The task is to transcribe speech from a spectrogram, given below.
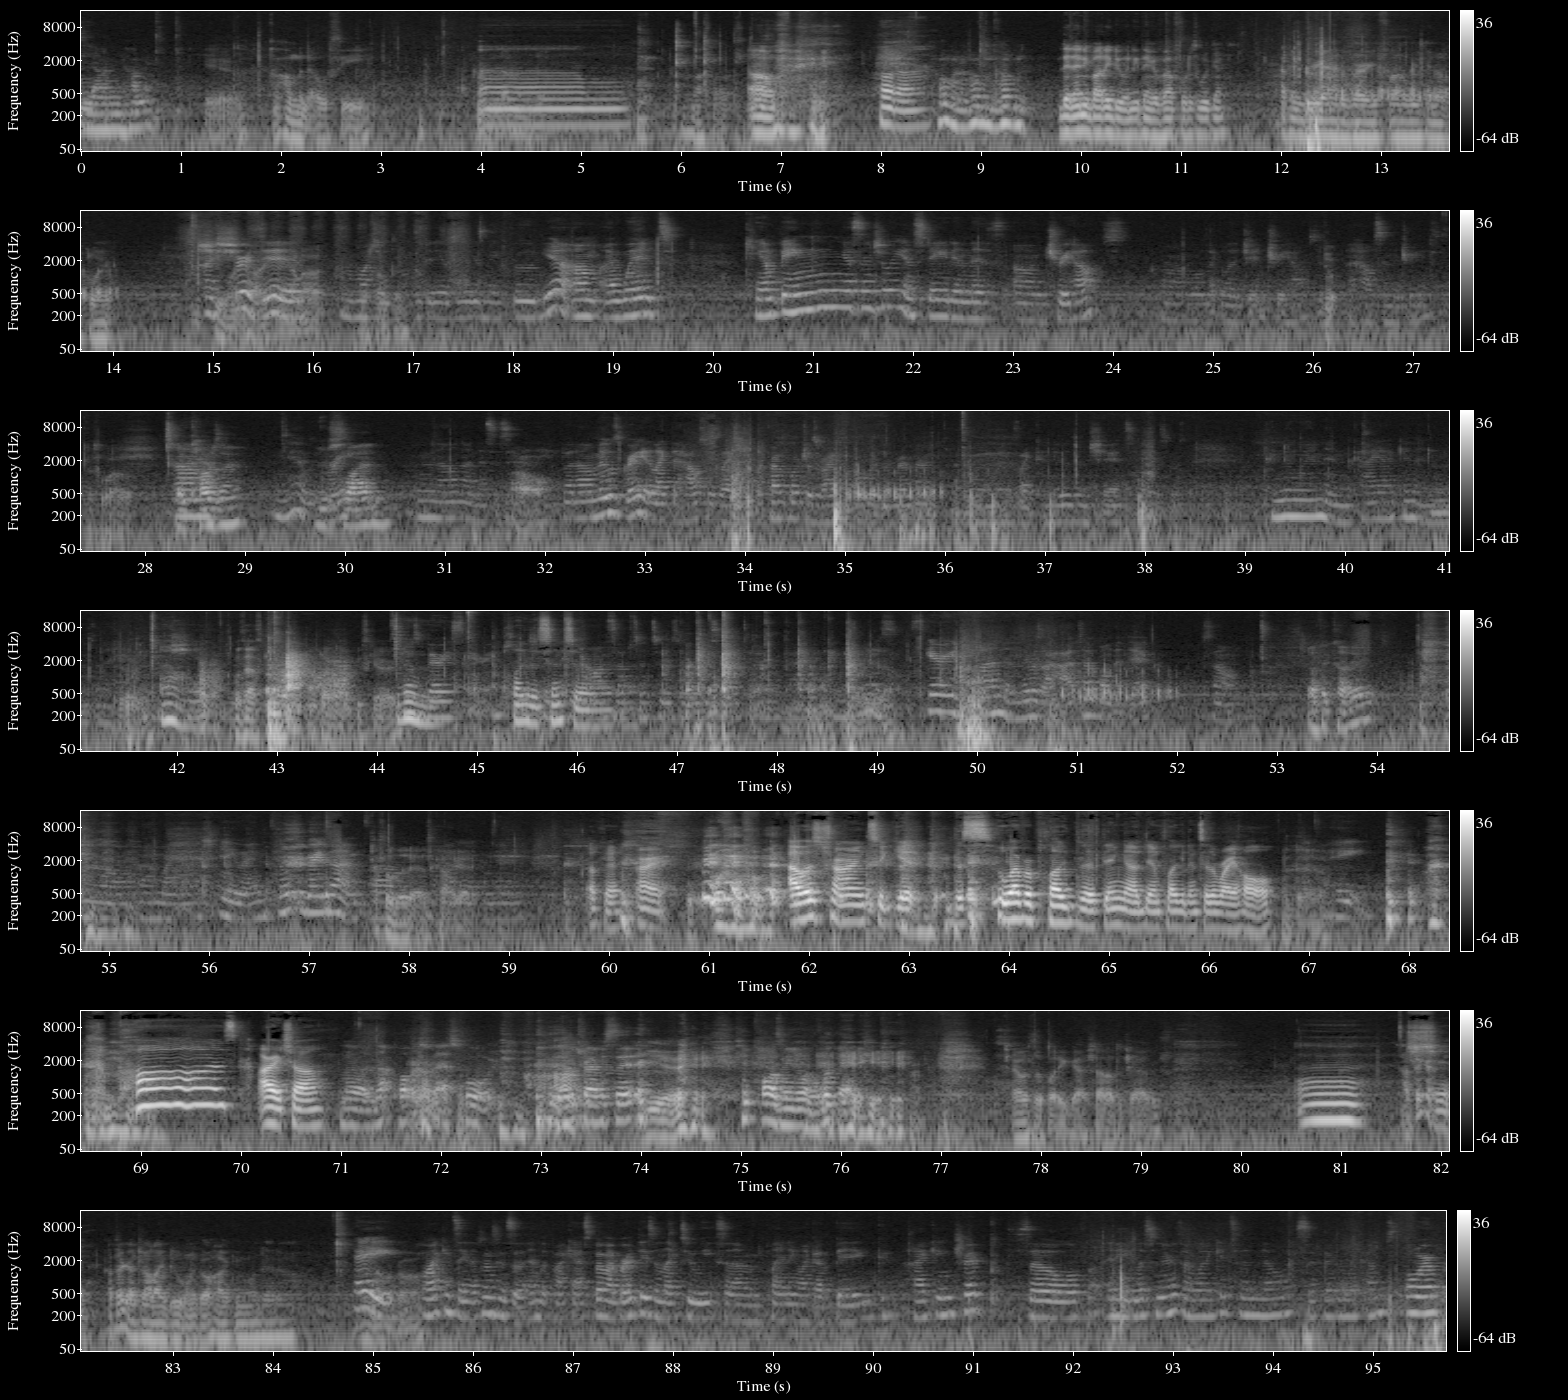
Yanni Humming. yeah. I'm in the OC. Um. My fault. Um, Hold on. Hold on, hold on, hold on. did anybody do anything eventful this weekend? I think Bria had a very fun weekend of like. I sure did. a lot I'm watching videos of niggas make food. Yeah, um, I went camping essentially and stayed in this um, tree house. Um, it was a tree house, Yep. a house in the trees. That's wild. Like Um, Tarzan? Yeah, it You was great. sliding? No, not necessarily. Oh. But um, it was great. Like the house was like the front porch was right over the river. And there was like canoes and shit. So this was canoeing and kayaking and hiking and Oh. shit. Was that scary? I feel like that'd be scary. It was very scary. Plug the sensor on substances and just out. It was scary and fun, and there was a hot tub on the deck. So, At the kayak? You know, oh my gosh. Anyway, it was a great time. That's a Um, lit-ass I kayak. Okay. All right. I was trying to get this. Whoever plugged the thing up didn't plug it into the right hole. Hey, Pause. All right, y'all. No, not pause, fast forward. You know what Travis said? Yeah. pause when you want to look at it. Travis a funny guy. Shout out to Travis. Mm, I think I- shit. I think I jolly do want to go hiking one day though. Hey, well, I can say that since it's the end of the podcast, but my birthday's in like two weeks, and I'm planning like a big hiking trip. So, for any listeners, I want to get to know us if everyone comes. Or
